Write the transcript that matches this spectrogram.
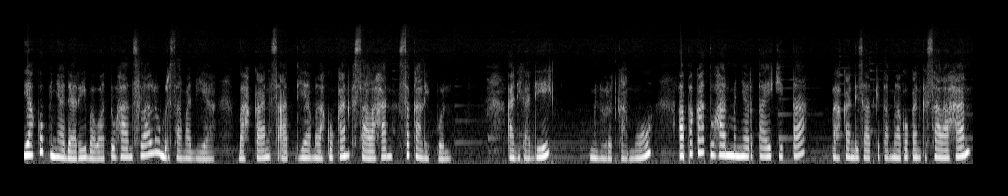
Yakub menyadari bahwa Tuhan selalu bersama dia, bahkan saat dia melakukan kesalahan sekalipun. Adik-adik, menurut kamu, apakah Tuhan menyertai kita bahkan di saat kita melakukan kesalahan?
